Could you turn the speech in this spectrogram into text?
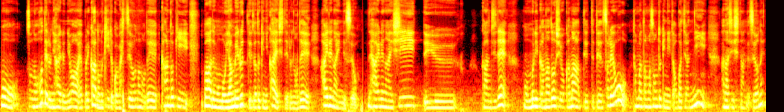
もう、そのホテルに入るには、やっぱりカードのキーとかが必要なので、カードキーはでももう辞めるって言った時に返してるので、入れないんですよ。で、入れないし、っていう感じで、もう無理かな、どうしようかなって言ってて、それをたまたまその時にいたおばちゃんに話したんですよね。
